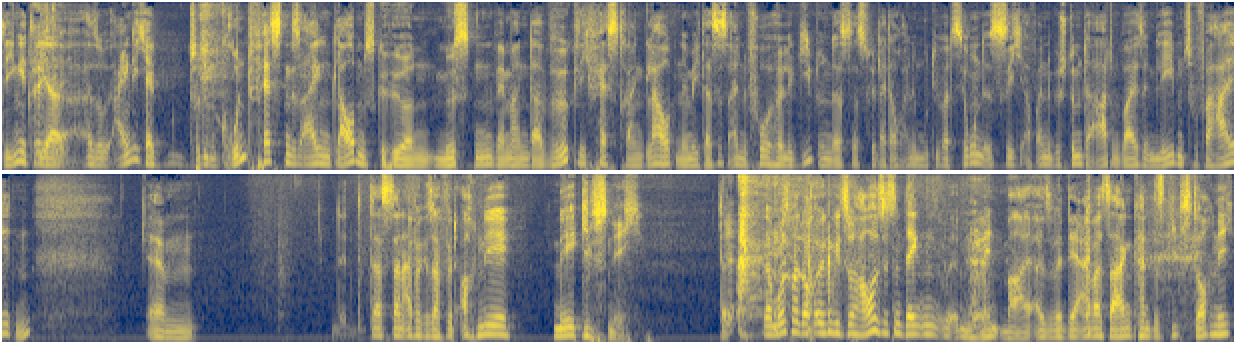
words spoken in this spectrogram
Dinge, die ja, also eigentlich ja zu den Grundfesten des eigenen Glaubens gehören müssten, wenn man da wirklich fest dran glaubt, nämlich, dass es eine Vorhölle gibt und dass das vielleicht auch eine Motivation ist, sich auf eine bestimmte Art und Weise im Leben zu verhalten, ähm, dass dann einfach gesagt wird, ach nee, nee, gibt's nicht. Da, da muss man doch irgendwie zu Hause sitzen und denken, Moment mal, also wenn der einfach sagen kann, das gibt's doch nicht,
